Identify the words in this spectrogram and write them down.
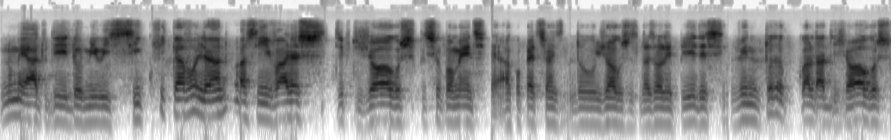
No meado de 2005, ficava olhando assim vários tipos de jogos, principalmente é, a competições dos jogos das Olimpíadas, vendo toda a qualidade de jogos.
